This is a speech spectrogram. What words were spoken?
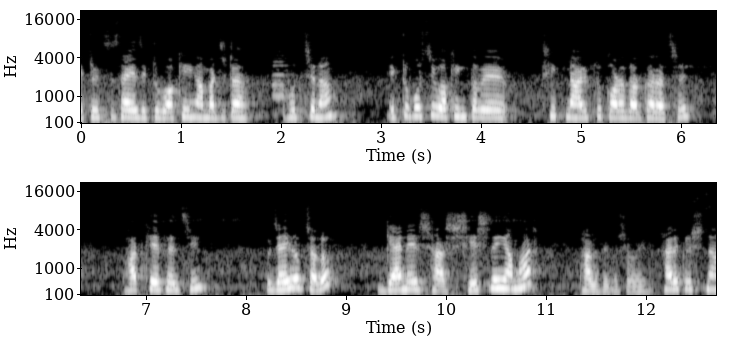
একটু এক্সারসাইজ একটু ওয়াকিং আমার যেটা হচ্ছে না। একটু করছি ওয়াকিং তবে ঠিক না আর একটু করা দরকার আছে। ভাত খেয়ে ফেলছি। তো যাই হোক, চলো। জ্ঞানের সার শেষ নেই আমার। ভালো থেকো সবাই। হরে কৃষ্ণা।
